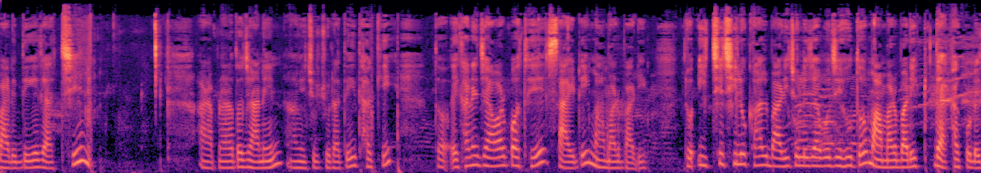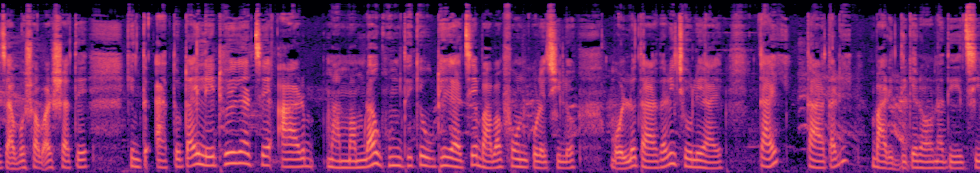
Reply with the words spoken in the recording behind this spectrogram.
বাড়ির দিকে যাচ্ছি। আর আপনারা তো জানেন, আমি চুচুড়াতেই থাকি। তো এখানে যাওয়ার পথে সাইডেই মামার বাড়ি। তো ইচ্ছে ছিল কাল বাড়ি চলে যাব যেহেতু, মামার বাড়ি একটু দেখা করে যাব সবার সাথে। কিন্তু এতটাই লেট হয়ে গেছে আর মামামরাও ঘুম থেকে উঠে গেছে, বাবা ফোন করেছিল। বলল, তাড়াতাড়ি চলে আয়। তাই তাড়াতাড়ি বাড়ির দিকে রওনা দিয়েছি।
